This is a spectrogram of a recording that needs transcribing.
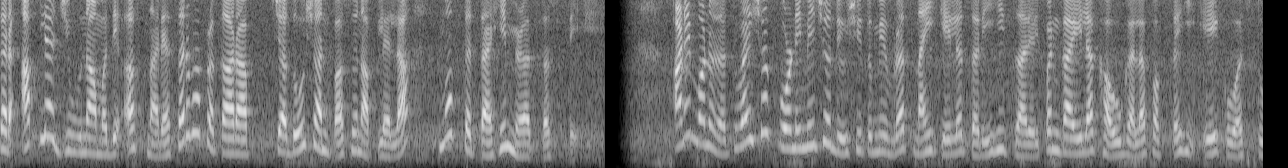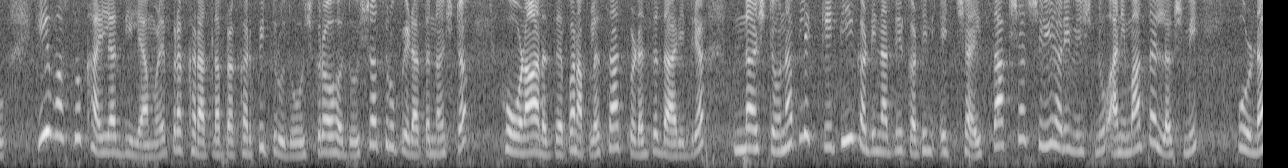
तर आपल्या जीवनामध्ये असणाऱ्या सर्व प्रकाराच्या दोषांपासून आपल्याला मुक्तताही मिळत असते. आणि म्हणूनच वैशाख पौर्णिमेच्या दिवशी तुम्ही व्रत नाही केलं तरीही चालेल पण गाईला खाऊ घाला फक्त ही एक वस्तू. ही वस्तू खायला दिल्यामुळे प्रखरातला प्रखर पितृदोष ग्रहदोष शत्रुपीडा तर नष्ट होणारच आहे. पण आपलं सात पिढ्यांचं दारिद्र्य नष्ट होऊन आपली कितीही कठीणातील कठीण इच्छाही साक्षात श्रीहरी विष्णू आणि माता लक्ष्मी पूर्ण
